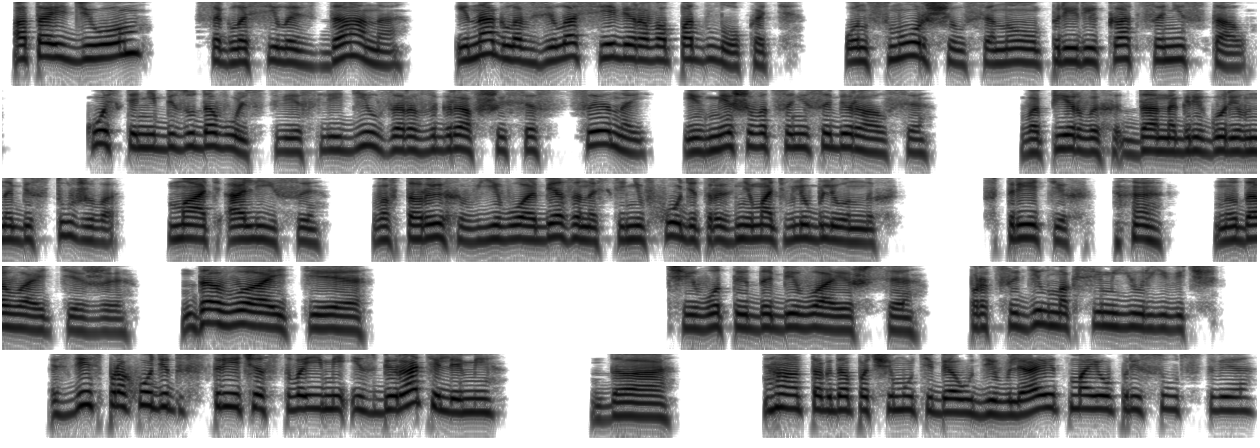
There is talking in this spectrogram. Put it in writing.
Отойдем, согласилась Дана и нагло взяла Северова под локоть. Он сморщился, но пререкаться не стал. Костя не без удовольствия следил за разыгравшейся сценой и вмешиваться не собирался. Во-первых, Дана Григорьевна Бестужева, мать Алисы. Во-вторых, в его обязанности не входит разнимать влюбленных. В-третьих, ну давайте же, давайте. «Чего ты добиваешься?» — процедил Максим Юрьевич. «Здесь проходит встреча с твоими избирателями?» «Да». «А тогда почему тебя удивляет мое присутствие?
